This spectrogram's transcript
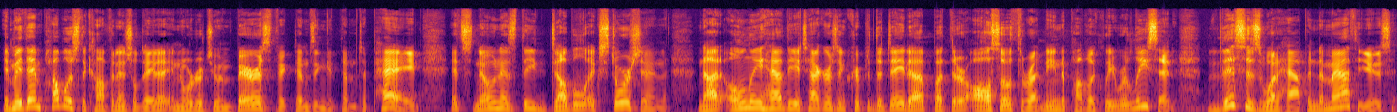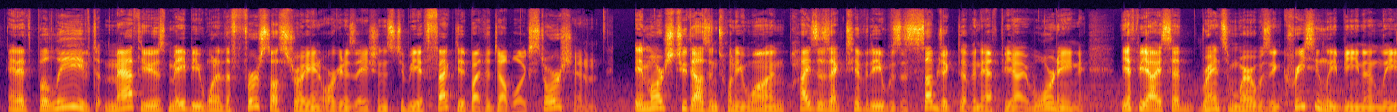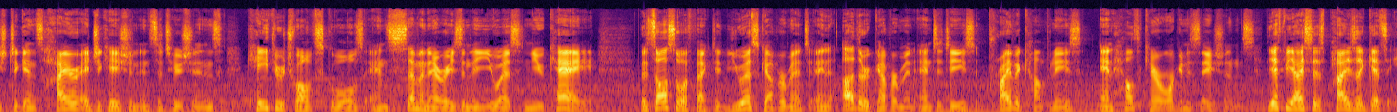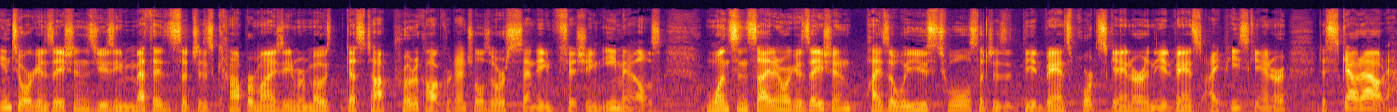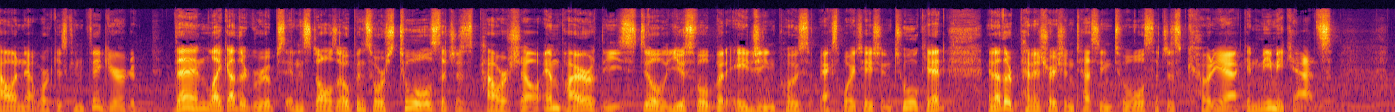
It may then publish the confidential data in order to embarrass victims and get them to pay. It's known as the double extortion. Not only have the attackers encrypted the data, but they're also threatening to publicly release it. This is what happened to Matthews, and it's believed Matthews may be one of the first Australian organizations to be affected by the double extortion. In March 2021, PYSA's activity was the subject of an FBI warning. The FBI said ransomware was increasingly being unleashed against higher education institutions, K 12 schools, and seminaries in the US and UK. It's also affected US government and other government entities, private companies, and healthcare organizations. The FBI says PYSA gets into organizations using methods such as compromising remote desktop protocol credentials or sending phishing emails. Once inside an organization, PYSA will use tools such as the Advanced Port Scanner and the Advanced IP Scanner to scout out how a network is configured. Then, like other groups, it installs open source tools such as PowerShell Empire, the still useful but aging post exploitation toolkit, and other penetration testing tools such as Koadic and Mimikatz.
